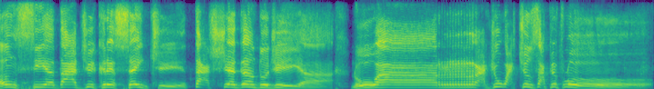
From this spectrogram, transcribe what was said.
Ansiedade crescente, tá chegando o dia. No ar, Rádio WhatsApp Flu.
